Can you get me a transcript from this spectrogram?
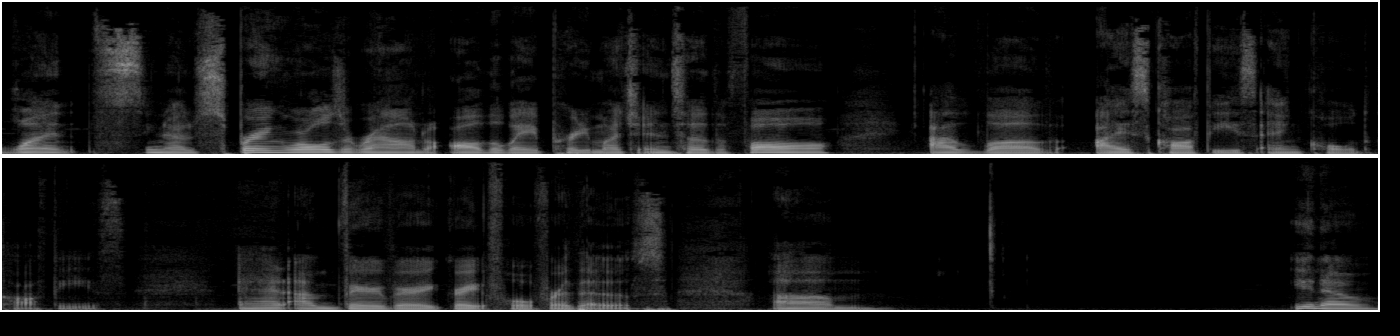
once, you know, spring rolls around all the way pretty much into the fall, I love iced coffees and cold coffees. And I'm very, very grateful for those. Um, you know,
